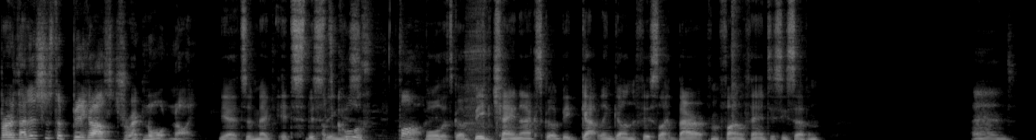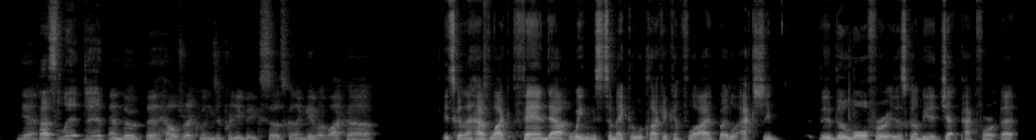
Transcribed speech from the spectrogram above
Bro, that is just a big ass dreadnought knight. Yeah, it's a meg. It's this That's thing cool is as fuck. ball. It's got a big chain axe, got a big Gatling gun fist like Barret from Final Fantasy VII. And yeah, That's lit, dude. and the the Heldrake wings are pretty big, so it's gonna give it like a. It's gonna have like fanned out wings to make it look like it can fly, but it'll actually the the lore for it is gonna be a jetpack for it that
